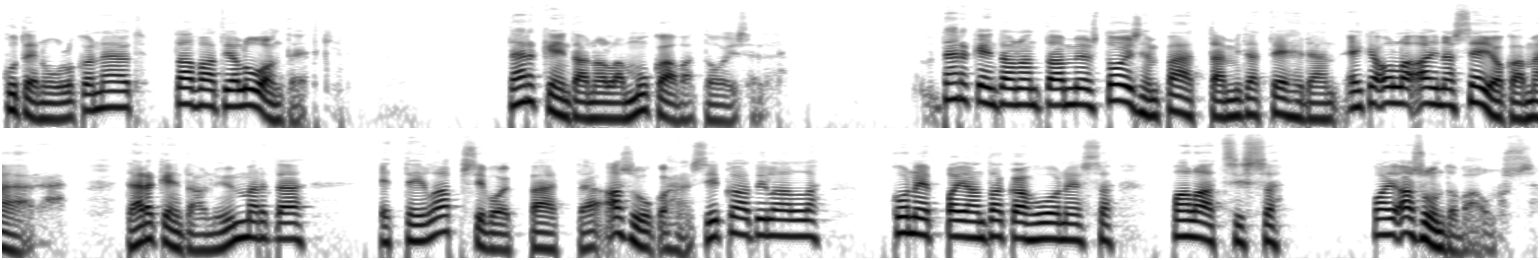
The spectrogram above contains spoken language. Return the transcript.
kuten ulkonäöt, tavat ja luonteetkin. Tärkeintä on olla mukava toiselle. Tärkeintä on antaa myös toisen päättää, mitä tehdään, eikä olla aina se, joka määrää. Tärkeintä on ymmärtää, ettei lapsi voi päättää, asuuko hän sikatilalla, konepajan takahuoneessa, palatsissa vai asuntovaunussa.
